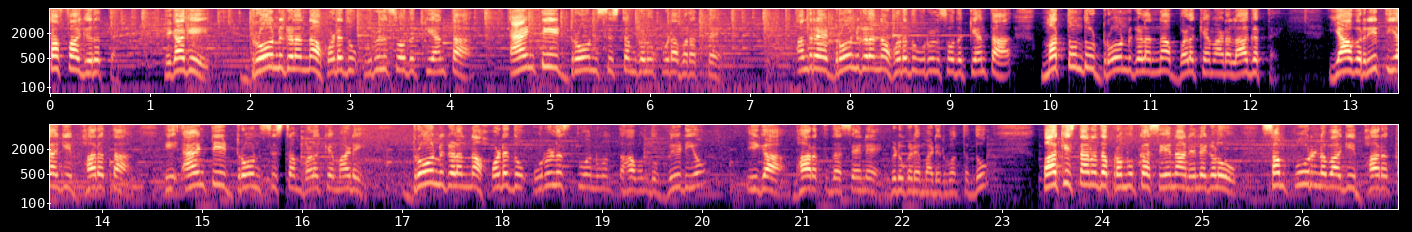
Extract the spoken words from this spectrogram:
ಟಫ್ ಆಗಿರುತ್ತೆ. ಹೀಗಾಗಿ ಡ್ರೋನ್ಗಳನ್ನು ಹೊಡೆದು ಉರುಳಿಸೋದಕ್ಕೆ ಅಂತ ಆ್ಯಂಟಿ ಡ್ರೋನ್ ಸಿಸ್ಟಮ್ಗಳು ಕೂಡ ಬರುತ್ತೆ. ಅಂದರೆ ಡ್ರೋನ್ಗಳನ್ನು ಹೊಡೆದು ಉರುಳಿಸೋದಕ್ಕೆ ಅಂತ ಮತ್ತೊಂದು ಡ್ರೋನ್ಗಳನ್ನು ಬಳಕೆ ಮಾಡಲಾಗತ್ತೆ. ಯಾವ ರೀತಿಯಾಗಿ ಭಾರತ ಈ ಆ್ಯಂಟಿ ಡ್ರೋನ್ ಸಿಸ್ಟಮ್ ಬಳಕೆ ಮಾಡಿ ಡ್ರೋನ್ಗಳನ್ನು ಹೊಡೆದು ಉರುಳಿಸ್ತು ಅನ್ನುವಂತಹ ಒಂದು ವಿಡಿಯೋ ಈಗ ಭಾರತದ ಸೇನೆ ಬಿಡುಗಡೆ ಮಾಡಿರುವಂಥದ್ದು. ಪಾಕಿಸ್ತಾನದ ಪ್ರಮುಖ ಸೇನಾ ನೆಲೆಗಳು ಸಂಪೂರ್ಣವಾಗಿ ಭಾರತ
